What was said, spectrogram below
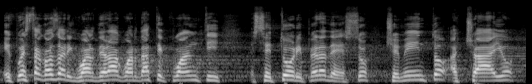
E questa cosa riguarderà, guardate quanti settori per adesso, cemento, acciaio,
